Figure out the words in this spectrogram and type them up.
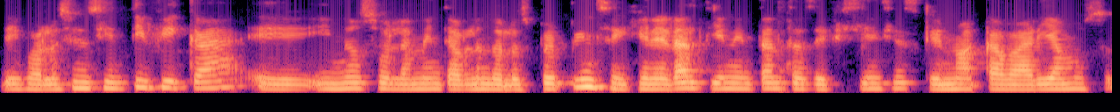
de evaluación científica, y no solamente hablando de los preprints, en general tienen tantas deficiencias que no acabaríamos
